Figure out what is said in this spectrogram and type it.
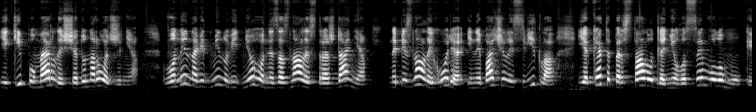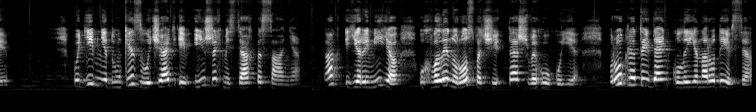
які померли ще до народження. Вони, на відміну від нього, не зазнали страждання, не пізнали горя і не бачили світла, яке тепер стало для нього символом муки. Подібні думки звучать і в інших місцях Писання. Так Єремія у хвилину розпачі теж вигукує Проклятий день, коли я народився,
